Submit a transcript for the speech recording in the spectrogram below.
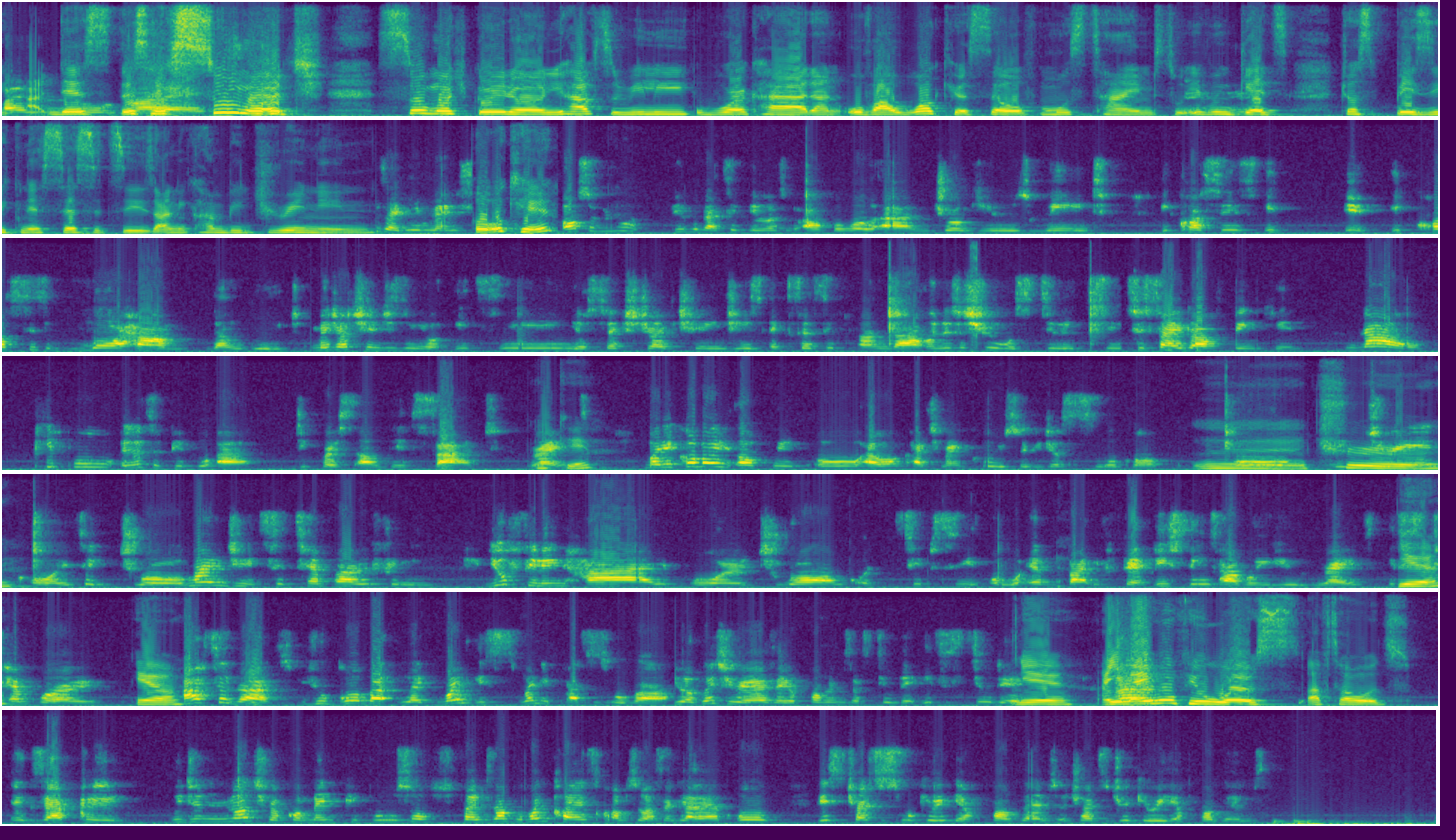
I there's know, there's like so much, so much going on. You have to really work hard and overwork yourself most times to even Mm-hmm. get just basic necessities, and it can be draining. I didn't mention. Oh, okay. Also, people people that take a lot of alcohol and drug use, weed, it causes it. It, it causes more harm than good. Major changes in your eating, your sex drive changes, excessive anger, unnecessary hostility, suicidal thinking. Now, people, a lot of people are depressed out there, sad, right? Okay. But they cover it up with, oh, I won't catch my cruise, so you just smoke up. or Mm, you true. drink or you take drugs. Mind you, it's a temporary feeling. You feeling high or drunk or tipsy or whatever effect these things have on you, right? It's Yeah. temporary. Yeah. After that, you go back like when it's when it passes over, you are going to realize that your problems are still there. It is still there. Yeah. And you might even feel worse afterwards. Exactly. We do not recommend people. So, for example, when clients come to us and they're like, "Oh, they try to smoke away their problems or try to drink away their problems,"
